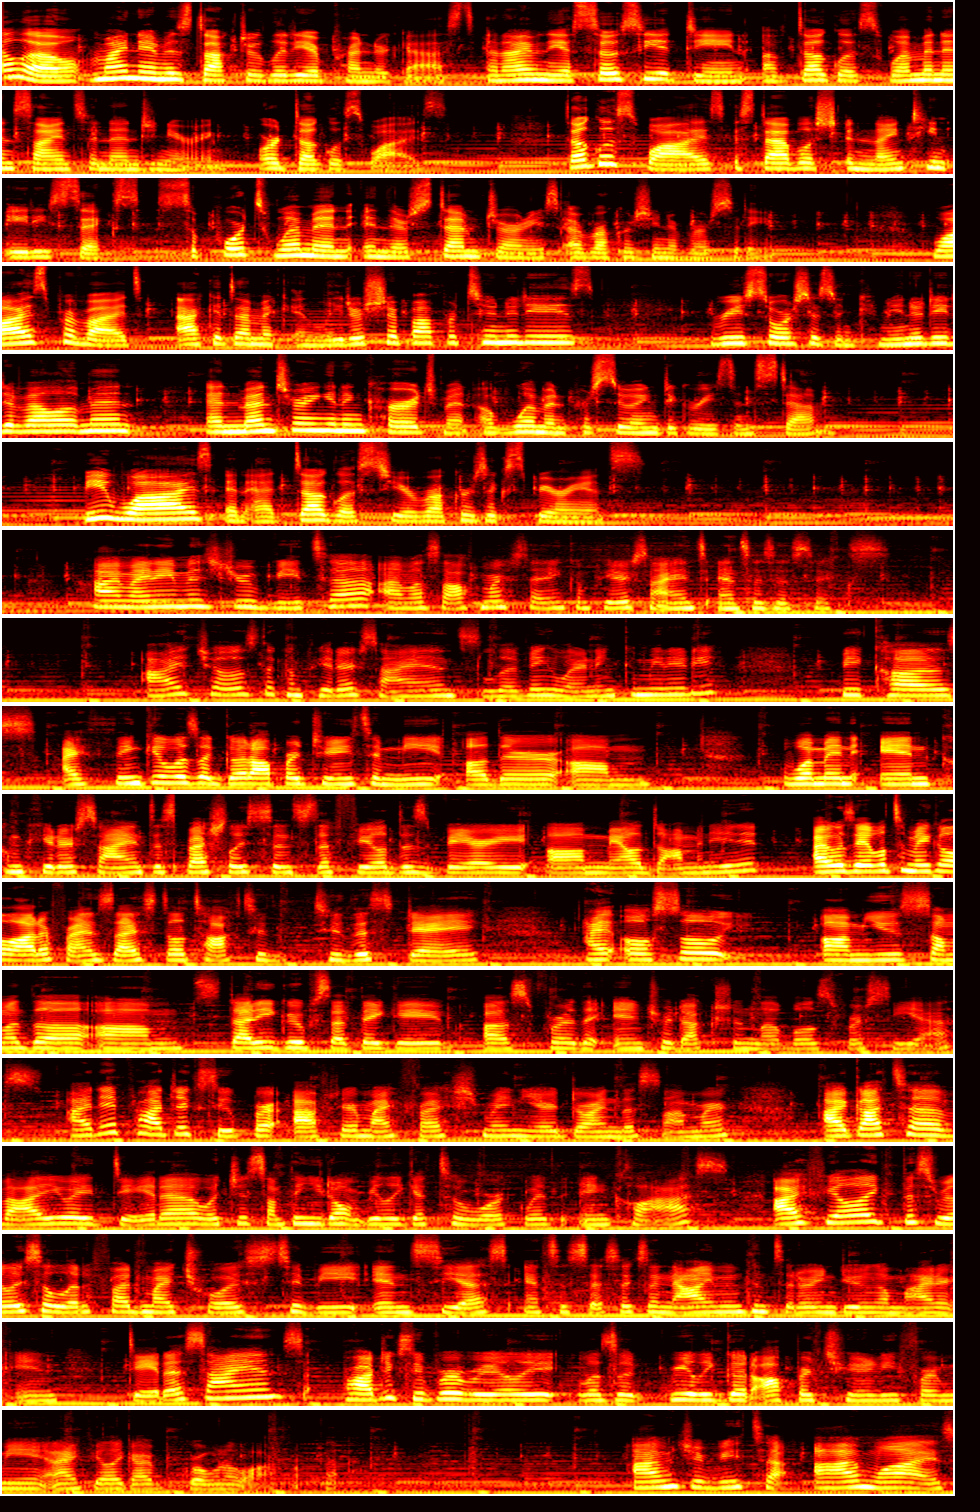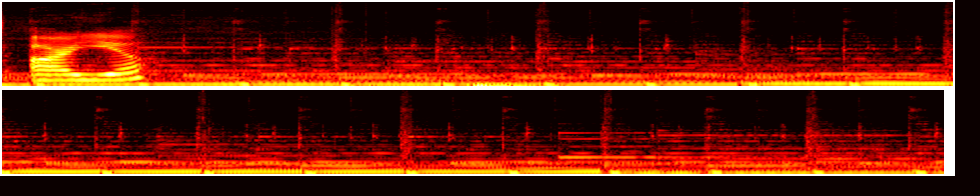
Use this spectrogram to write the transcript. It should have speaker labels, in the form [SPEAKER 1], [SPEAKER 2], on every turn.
[SPEAKER 1] Hello, my name is Dr. Lydia Prendergast, and I am the Associate Dean of Douglass Women in Science and Engineering, or Douglass WISE. Douglass WISE, established in 1986, supports women in their STEM journeys at Rutgers University. WISE provides academic and leadership opportunities, resources and community development, and mentoring and encouragement of women pursuing degrees in STEM. Be wise and add Douglass to your Rutgers experience.
[SPEAKER 2] Hi, my name is Dhruvita. I'm a sophomore studying computer science and statistics. I chose the computer science living learning community because I think it was a good opportunity to meet other um, women in computer science, especially since the field is very um, male dominated. I was able to make a lot of friends that I still talk to to this day. I also um, used some of the um, study groups that they gave us for the introduction levels for CS. I did Project Super after my freshman year during the summer. I got to evaluate data, which is something you don't really get to work with in class. I feel like this really solidified my choice to be in CS and statistics, and now I'm even considering doing a minor in data science. Project Super really was a really good opportunity for me, and I feel like I've grown a lot from that. I'm Dhruvita. I'm wise. Are you?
